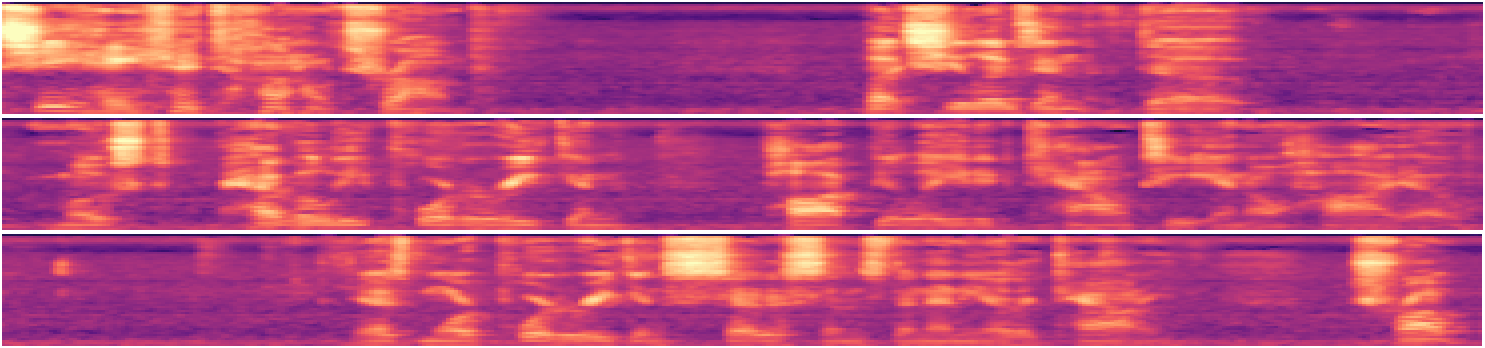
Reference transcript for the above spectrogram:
She hated Donald Trump, but she lives in the most heavily Puerto Rican populated county in Ohio. It has more Puerto Rican citizens than any other county. Trump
